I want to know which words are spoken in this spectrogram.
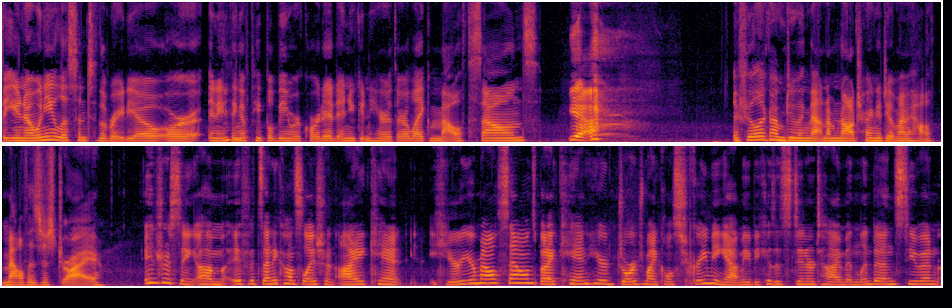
But you know when you listen to the radio or anything mm-hmm. of people being recorded and you can hear their like mouth sounds. yeah I feel like I'm doing that and I'm not trying to do it. My mouth mouth is just dry. Interesting. Um, if it's any consolation, I can't hear your mouth sounds, but I can hear George Michael screaming at me because it's dinner time and Linda and Steven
